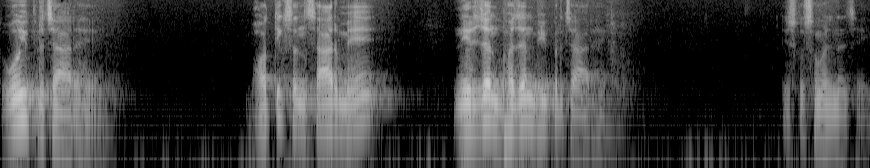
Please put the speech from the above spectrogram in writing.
तो वो भी प्रचार है। भौतिक संसार में निर्जन भजन भी प्रचार है। इसको समझना चाहिए।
